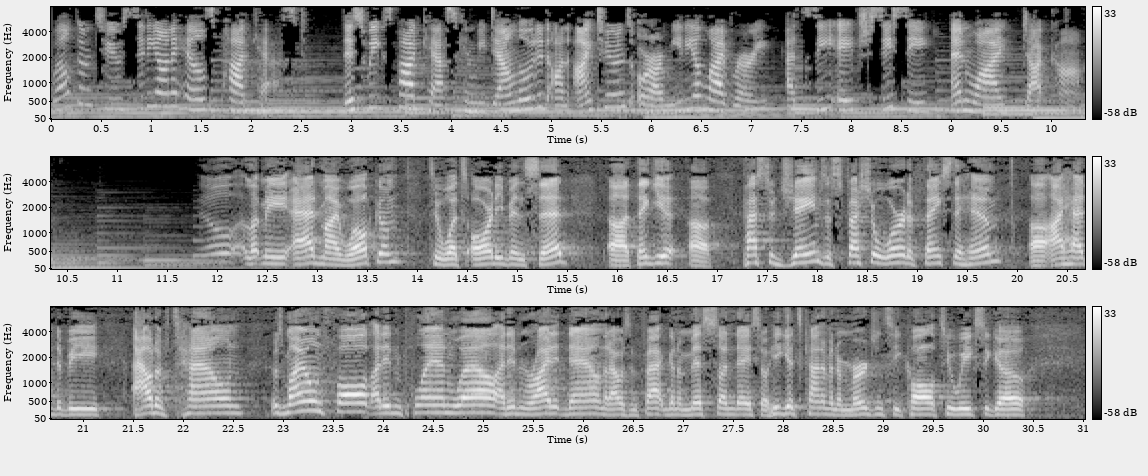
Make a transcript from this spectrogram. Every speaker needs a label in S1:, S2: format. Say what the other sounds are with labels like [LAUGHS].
S1: Welcome to City on a Hill's podcast. This week's podcast can be downloaded on iTunes or our media library at chccny.com.
S2: Let me add my welcome to what's already been said. Uh, thank you, uh, Pastor James. A special word of thanks to him. Uh, I had to be out of town was my own fault. I didn't plan well. I didn't write it down that I was, in fact, going to miss Sunday. So he gets kind of an emergency call two weeks ago.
